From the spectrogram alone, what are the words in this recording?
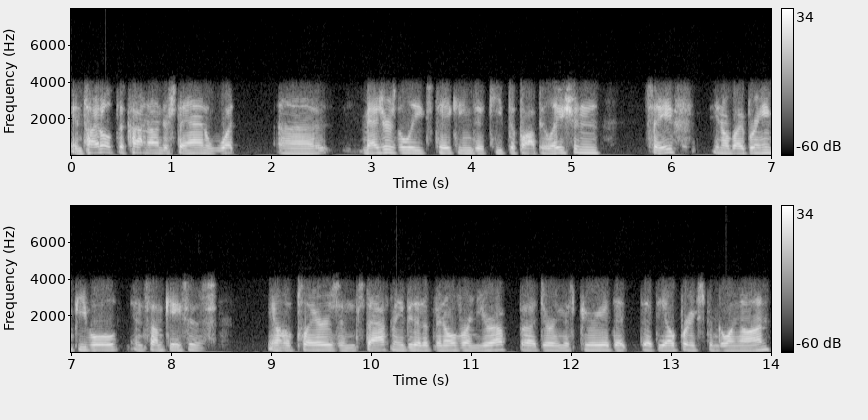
entitled to kind of understand what uh, measures the league's taking to keep the population safe. You know, by bringing people, in some cases, you know, players and staff maybe that have been over in Europe uh, during this period that, that the outbreak's been going on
